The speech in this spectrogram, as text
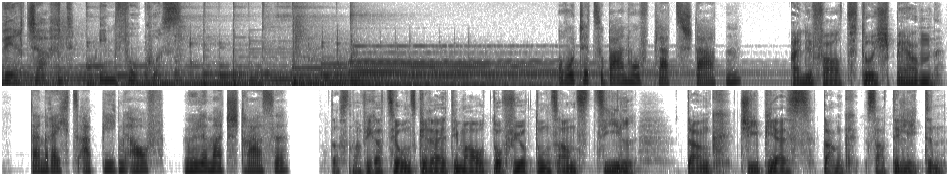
Wirtschaft im Fokus. Route zu Bahnhofplatz starten. Eine Fahrt durch Bern. Dann rechts abbiegen auf Mühlemattstraße. Das Navigationsgerät im Auto führt uns ans Ziel. Dank GPS, dank Satelliten.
